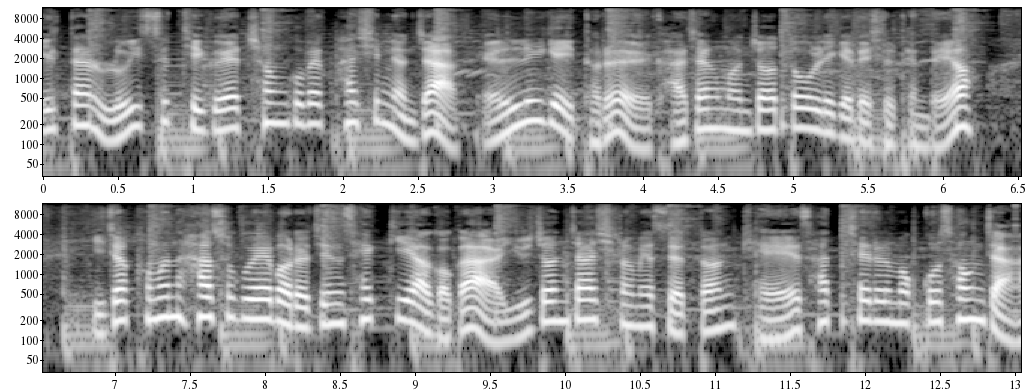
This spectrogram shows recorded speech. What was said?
일단 루이스 티그의 1980년작 엘리게이터를 가장 먼저 떠올리게 되실 텐데요. 이 작품은 하수구에 버려진 새끼 악어가 유전자 실험에 쓰였던 개의 사체를 먹고 성장,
